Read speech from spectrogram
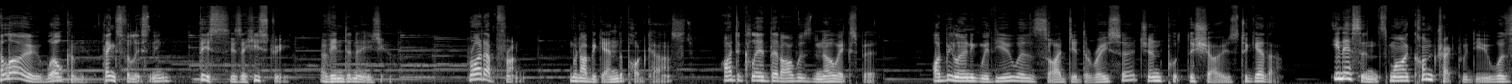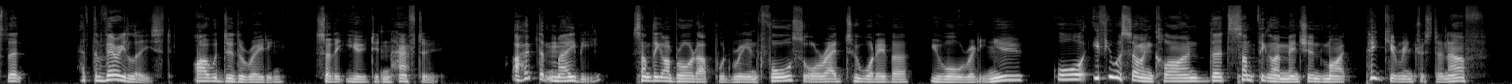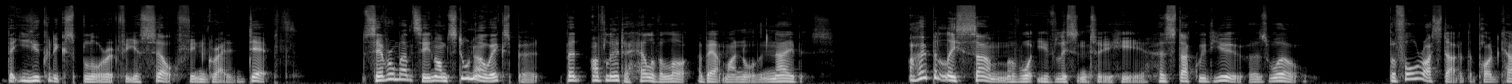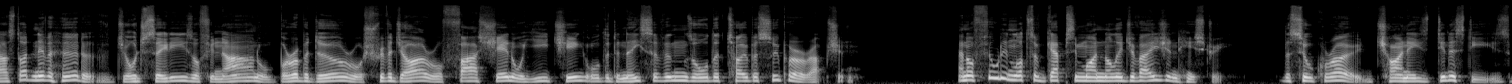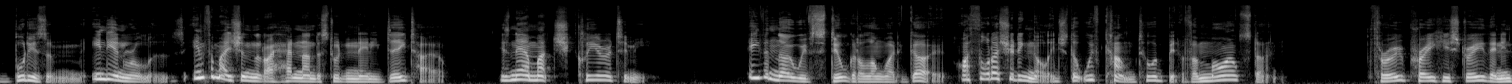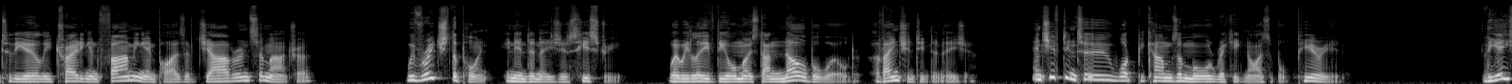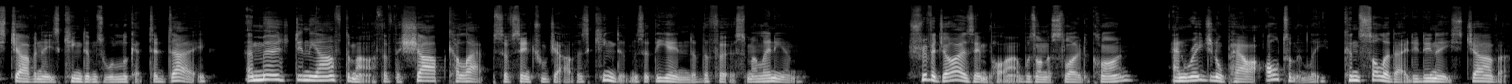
Hello, welcome. Thanks for listening. This is a history of Indonesia. Right up front, when I began the podcast, I declared that I was no expert. I'd be learning with you as I did the research and put the shows together. In essence, my contract with you was that, at the very least, I would do the reading so that you didn't have to. I hope that maybe something I brought up would reinforce or add to whatever you already knew, or if you were so inclined that something I mentioned might pique your interest enough that you could explore it for yourself in greater depth. Several months in, I'm still no expert, but I've learnt a hell of a lot about my northern neighbours. I hope at least some of what you've listened to here has stuck with you as well. Before I started the podcast, I'd never heard of George Sidis or Funan or Borobudur or Srivijaya or Fa Shen or Yi Qing or the Denisovans or the Toba super eruption. And I've filled in lots of gaps in my knowledge of Asian history. The Silk Road, Chinese dynasties, Buddhism, Indian rulers, information that I hadn't understood in any detail, is now much clearer to me. Even though we've still got a long way to go, I thought I should acknowledge that we've come to a bit of a milestone. Through prehistory, then into the early trading and farming empires of Java and Sumatra, we've reached the point in Indonesia's history where we leave the almost unknowable world of ancient Indonesia and shift into what becomes a more recognisable period. The East Javanese kingdoms we'll look at today emerged in the aftermath of the sharp collapse of Central Java's kingdoms at the end of the first millennium. Srivijaya's empire was on a slow decline, and regional power ultimately consolidated in East Java.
